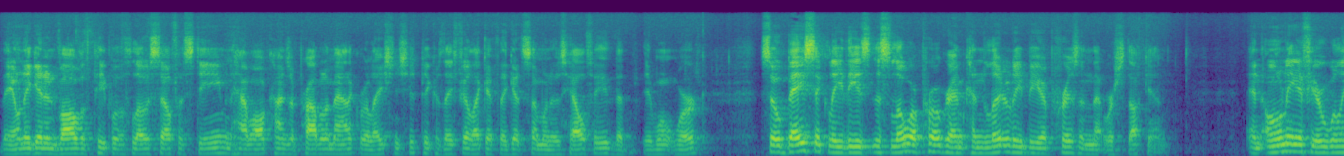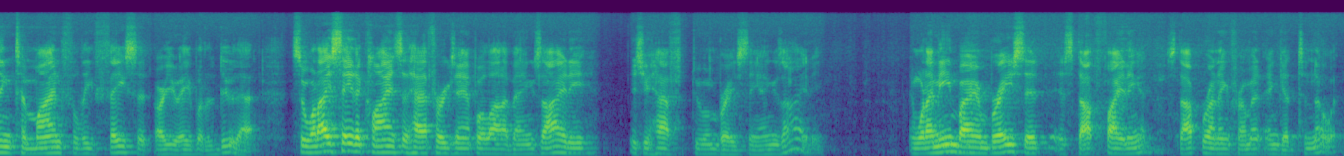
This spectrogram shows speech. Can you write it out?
They only get involved with people with low self-esteem and have all kinds of problematic relationships because they feel like if they get someone who's healthy that it won't work. So basically, these, this lower program can literally be a prison that we're stuck in. And only if you're willing to mindfully face it are you able to do that. So what I say to clients that have, for example, a lot of anxiety is you have to embrace the anxiety. And what I mean by embrace it is stop fighting it, stop running from it, and get to know it.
